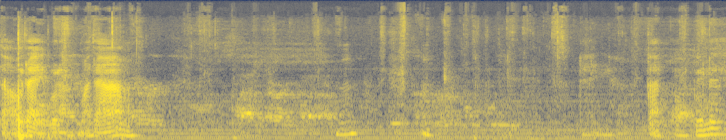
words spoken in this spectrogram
ตาเอาไดบ่ล่ะมาดามอืมได้อยู่ตัดออก ไปเลย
